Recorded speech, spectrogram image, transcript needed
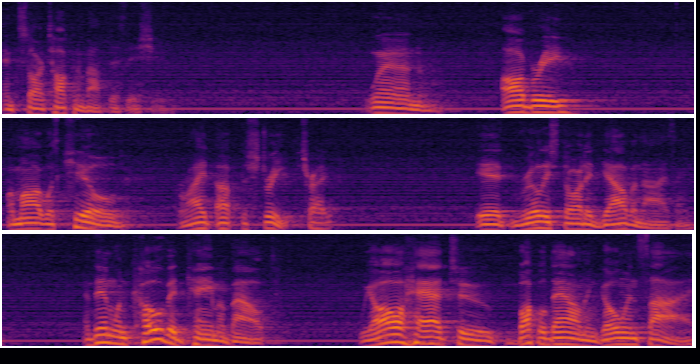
and start talking about this issue. When Arbery Ahmaud was killed right up the street, That's right. it really started galvanizing. And then when COVID came about, we all had to buckle down and go inside.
